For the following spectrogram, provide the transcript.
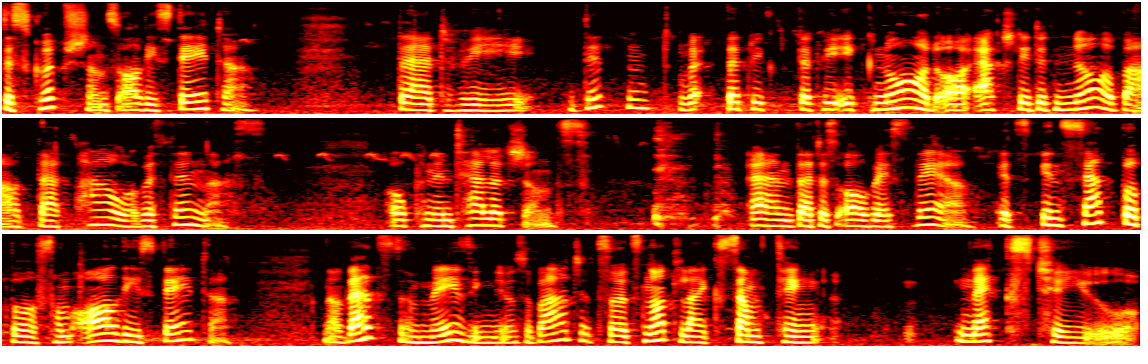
descriptions, all these data, that we didn't, that we, that we ignored or actually didn't know about that power within us, open intelligence. And that is always there. It's inseparable from all these data. Now that's the amazing news about it. So it's not like something next to you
